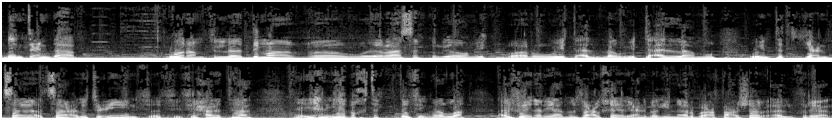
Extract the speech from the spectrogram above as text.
بنت عندها ورم في الدماغ وراسك كل يوم يكبر ويتأذى ويتألم وإنت يعني تساعد وتعين في حالتها. يعني يا بختك توفيق من الله. 2000 ريال من فعل خير يعني باقي لنا 14000 ريال.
